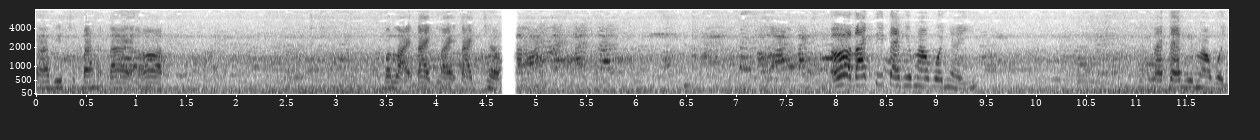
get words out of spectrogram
តើវាច្បាស់ដែរអត់បើ live ដាច់ live ដាច់ចឹងអឺដាច់ទីតែវាមកវិញហីដាច់តែវាមកវិញ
